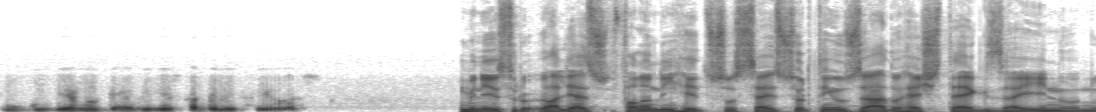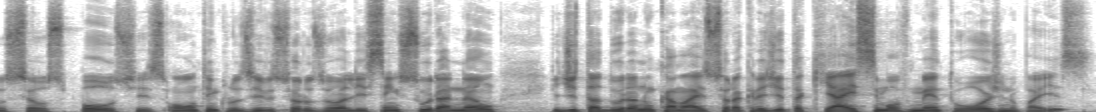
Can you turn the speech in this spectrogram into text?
o governo deve restabelecê-las. Ministro, aliás, falando em redes sociais, o senhor tem usado hashtags aí no, nos seus posts. Ontem, inclusive, o senhor usou ali censura não e ditadura nunca mais. O senhor acredita que há esse movimento hoje no país?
